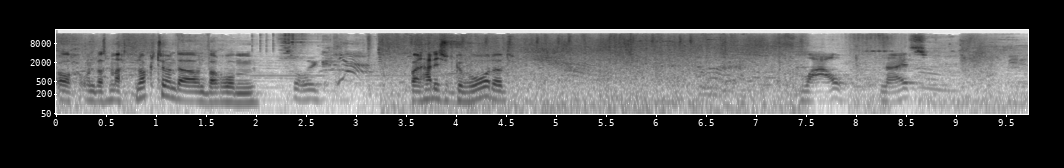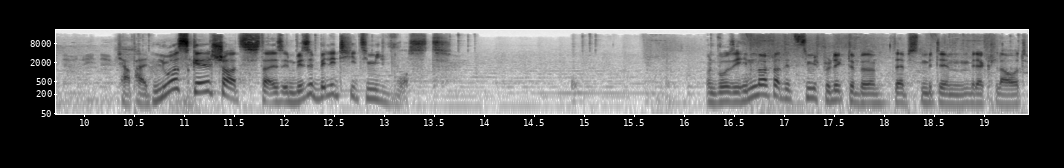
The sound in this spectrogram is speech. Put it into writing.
Och, und was macht Nocturne da und warum? Zurück. Wann hatte ich das gewordet? Wow, nice. Ich habe halt nur Skillshots. Da ist Invisibility ziemlich Wurst. Und wo sie hinläuft, das ist jetzt ziemlich predictable. Selbst mit dem mit der Cloud.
